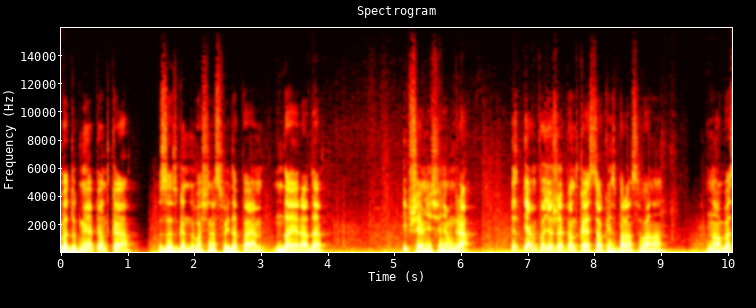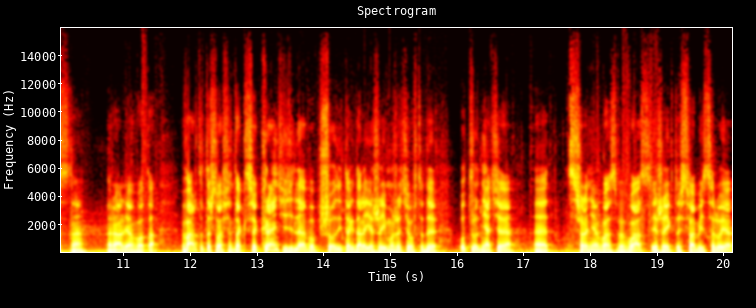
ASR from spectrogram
według mnie E5, ze względu właśnie na swój DPM, daje radę i przyjemnie się nią gra. Jest- Ja bym powiedział, że E5 jest całkiem zbalansowana na obecne realia WOTA. Warto też właśnie tak się kręcić lewo, przód i tak dalej, jeżeli możecie, bo wtedy utrudniacie e, strzelenie włas we włas, jeżeli ktoś słabiej celuje.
